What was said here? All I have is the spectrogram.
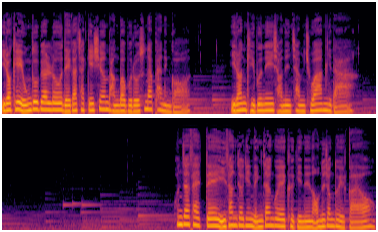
이렇게 용도별로 내가 찾기 쉬운 방법으로 수납하는 것. 이런 기분을 저는 참 좋아합니다. 혼자 살 때 이상적인 냉장고의 크기는 어느 정도일까요?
